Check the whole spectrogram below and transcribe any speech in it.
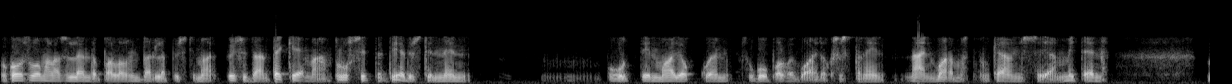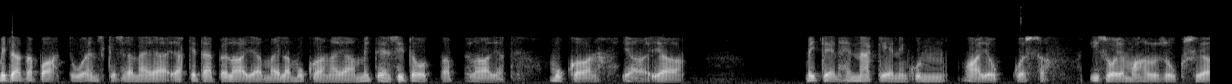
koko suomalaisen lentopallon ympärillä pystytään tekemään. Plus sitten tietysti niin puhuttiin maajoukkueen sukupolvenvaihdoksesta, niin näin varmasti on käynnissä ja miten, mitä tapahtuu ensi kesänä ja, ja ketä pelaajia meillä mukana ja miten sitouttaa pelaajat mukaan ja, ja miten he näkevät niin kuin maajoukkuessa isoja mahdollisuuksia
